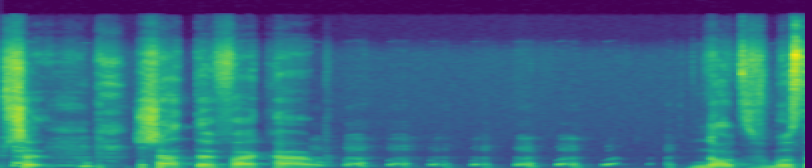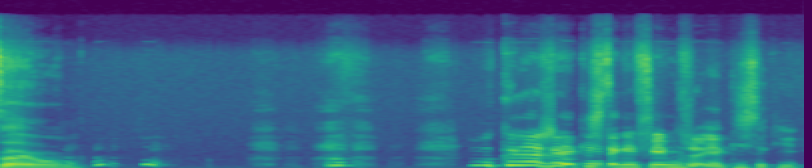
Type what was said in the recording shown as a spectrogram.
Prze- Shut the fuck up. Noc w muzeum. Bo kojarzę jakiś taki film, że jakiś taki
